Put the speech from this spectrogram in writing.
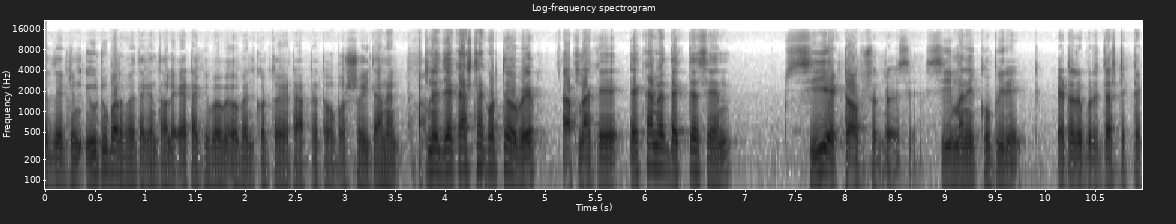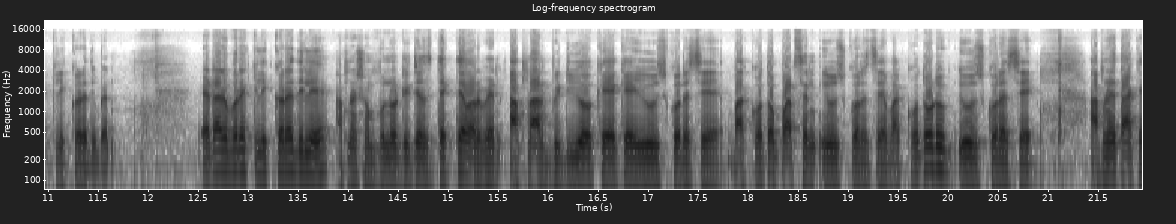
যদি একজন ইউটিউবার হয়ে থাকেন, তাহলে এটা কীভাবে ওপেন করতে হবে, এটা আপনি তো অবশ্যই জানেন। আপনি যে কাজটা করতে হবে, আপনাকে এখানে দেখতেছেন সি একটা অপশন রয়েছে সি মানে কপিরাইট এটার উপরে জাস্ট একটা ক্লিক করে দিবেন। এটার উপরে ক্লিক করে দিলে আপনার সম্পূর্ণ ডিটেলস দেখতে পারবেন, আপনার ভিডিও কে কে ইউজ করেছে বা কত পার্সেন্ট ইউজ করেছে বা কতটুকু ইউজ করেছে, আপনি তাকে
